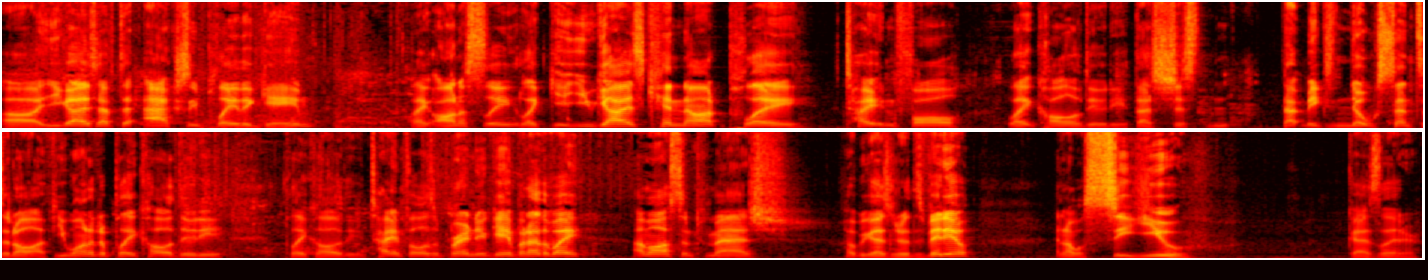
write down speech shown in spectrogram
Uh, you guys have to actually play the game. Like honestly, like you guys cannot play Titanfall like Call of Duty. That's just that makes no sense at all. If you wanted to play Call of Duty, play Call of Duty. Titanfall is a brand new game. But either way, I'm Austin Pamaj. Hope you guys enjoyed this video, and I will see you guys later.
